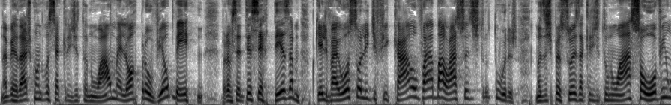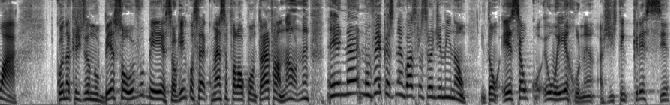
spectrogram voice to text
Na verdade, quando você acredita no A, o melhor para ouvir é o B, para você ter certeza, porque ele vai ou solidificar ou vai abalar suas estruturas. Mas as pessoas acreditam no A, só ouvem o A. Quando acredita no B, só ouve o B. Se alguém consegue- começa a falar o contrário, fala, não, né, eh, não, não vem com esse negócio pra cima de mim, não. Então, esse é o, é o erro, né? A gente tem que crescer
